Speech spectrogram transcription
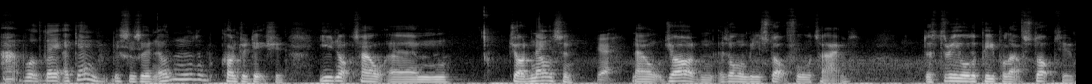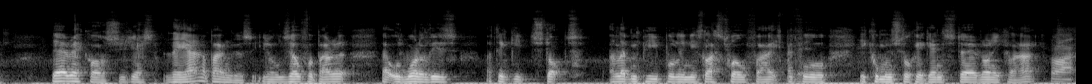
Ah, well, they, again, this is another, another contradiction. You knocked out um, Jordan Ellison. Yeah, Now, Jordan has only been stopped four times. The three other people that have stopped him, their records suggest they are bangers. You know, Zelfa Barrett, that was one of his, I think he'd stopped 11 people in his last 12 fights before he come and stuck against uh, Ronnie Clark. right.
